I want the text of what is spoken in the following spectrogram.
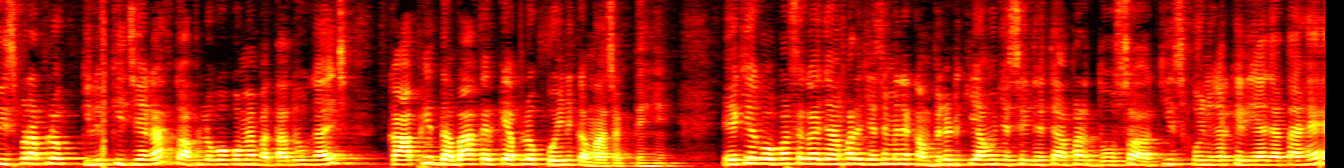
तो इस पर आप लोग क्लिक कीजिएगा तो आप लोगों को मैं बता दूँ गाइज़ काफ़ी दबा करके आप लोग कोइन कमा सकते हैं। एक एक ऑफ़र से गाइज़ यहाँ पर जैसे मैंने कंप्लीट किया हूँ, जैसे जैसे यहाँ पर दो सौ इक्कीस कोइन करके दिया जाता है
